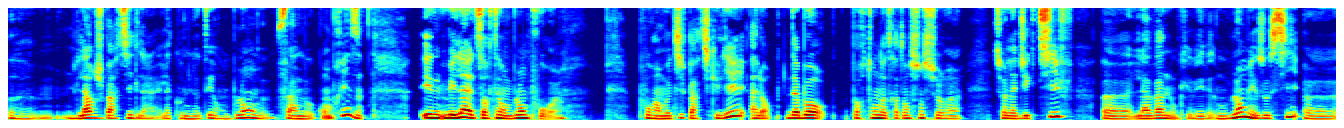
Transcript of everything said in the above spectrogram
une large partie de la, communauté en blanc, euh, femmes comprises. Mais là, elle sortait en blanc pour, pour un motif particulier. Alors, d'abord, portons notre attention sur, sur l'adjectif euh, Lavan, donc les vêtements mais aussi euh,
